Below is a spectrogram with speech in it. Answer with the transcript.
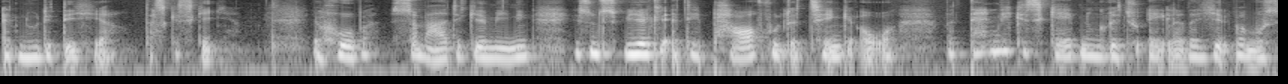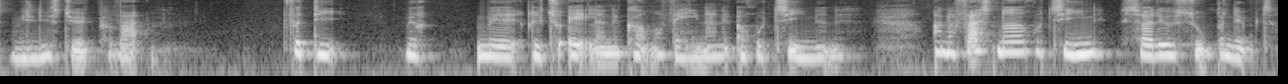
at nu er det det her, der skal ske. Jeg håber så meget, det giver mening. Jeg synes virkelig, at det er powerfult at tænke over, hvordan vi kan skabe nogle ritualer, der hjælper vores viljestyrke på vej. Fordi med, med ritualerne kommer vanerne og rutinerne. Og når først noget er rutine, så er det jo super nemt.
